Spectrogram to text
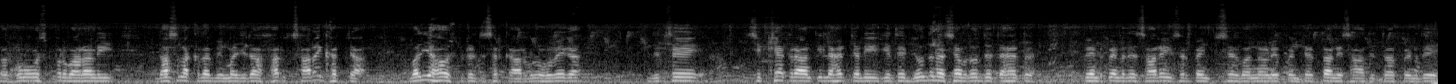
ਪਰ ਹੁਣ ਉਸ ਪਰਿਵਾਰਾਂ ਲਈ 10 ਲੱਖ ਦਾ ਬੀਮਾ ਜਿਹੜਾ ਹਰ ਸਾਰੇ ਖਰਚਾ ਵਧੀਆ ਹਸਪੀਟਲ 'ਚ ਸਰਕਾਰ ਵੱਲੋਂ ਹੋਵੇਗਾ, ਜਿੱਥੇ ਸਿੱਖਿਆ ਕ੍ਰਾਂਤੀ ਲਹਿਰ ਚਲੀ, ਜਿੱਥੇ ਯੁੱਧ ਨਸ਼ਾ ਵਿਰੋਧ ਦੇ ਤਹਿਤ ਪਿੰਡ ਪਿੰਡ ਦੇ ਸਾਰੇ ਸਰਪੰਚ ਸਾਹਿਬਾਨਾਂ ਨੇ, ਪੰਚਾਇਤਾਂ ਨੇ ਸਾਥ ਦਿੱਤਾ, ਪਿੰਡ ਦੇ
